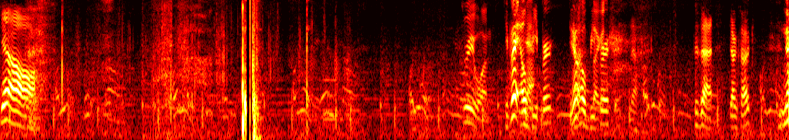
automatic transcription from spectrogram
Yeah. oh. Three one. You play El Yeah. Beeper? You know El Second. Beeper? Who's that? Young Thug? No,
